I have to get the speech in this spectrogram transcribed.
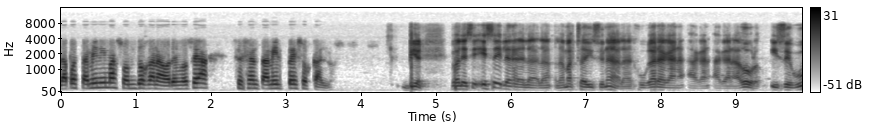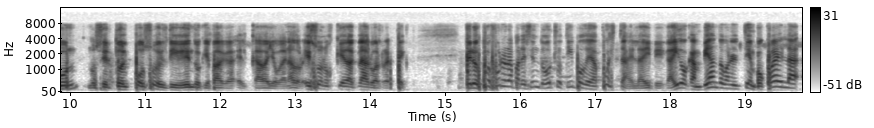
la apuesta mínima son dos ganadores, o sea, 60 mil pesos, Carlos. Bien, vale, esa es la, la- la- la más tradicional, jugar a, gana- a a ganador. Y según, ¿no es cierto?, el pozo, el dividendo que paga el caballo ganador. Eso nos queda claro al respecto. Pero después fueron apareciendo otro tipo de apuestas en la hípica, ha ido cambiando con el tiempo. ¿Cuál es la,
